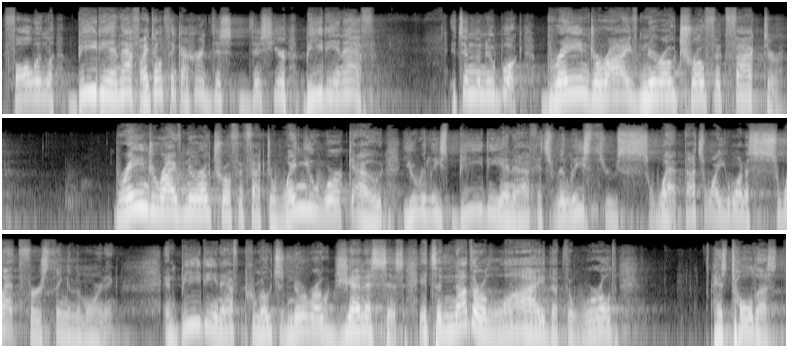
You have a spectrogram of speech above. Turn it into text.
fall in BDNF. I don't think I heard this this year. BDNF. It's in the new book. Brain derived neurotrophic factor. Brain derived neurotrophic factor. When you work out, you release BDNF. It's released through sweat. That's why you want to sweat first thing in the morning. And BDNF promotes neurogenesis. It's another lie that the world has told us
